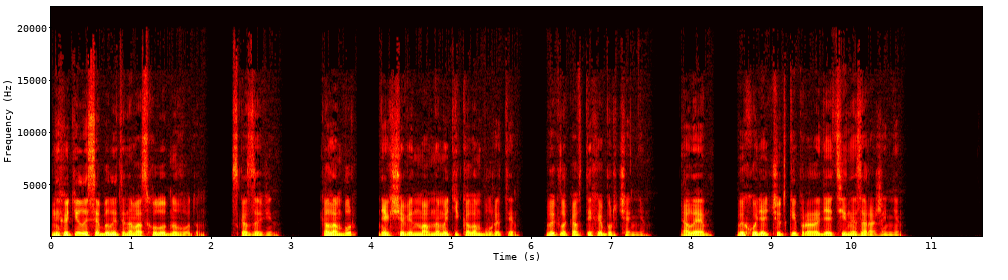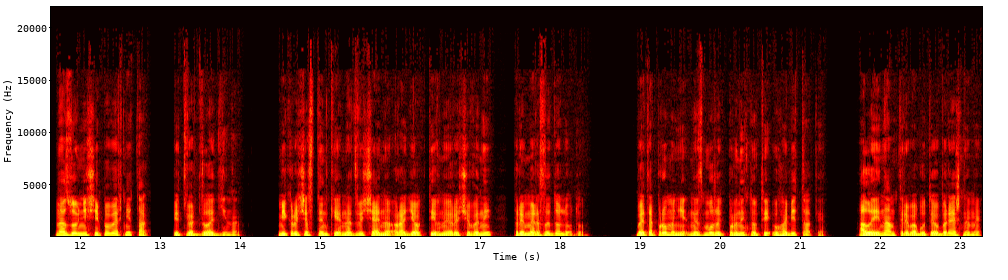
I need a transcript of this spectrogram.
Не хотілося б лити на вас холодну воду, сказав він. Каламбур, якщо він мав на меті каламбурити, викликав тихе бурчання. Але виходять чутки про радіаційне зараження. На зовнішній поверхні так, підтвердила Діна. Мікрочастинки надзвичайно радіоактивної речовини примерзли до льоду. Бета-промені не зможуть проникнути у габітати, але й нам треба бути обережними,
